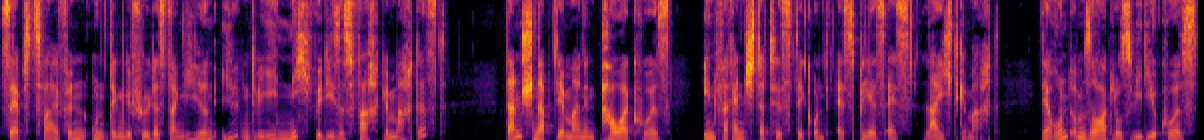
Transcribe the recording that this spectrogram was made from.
Selbstzweifeln und dem Gefühl, dass dein Gehirn irgendwie nicht für dieses Fach gemacht ist? Dann schnapp dir meinen Powerkurs Inferenzstatistik und SPSS leicht gemacht. Der rundum sorglos Videokurs,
